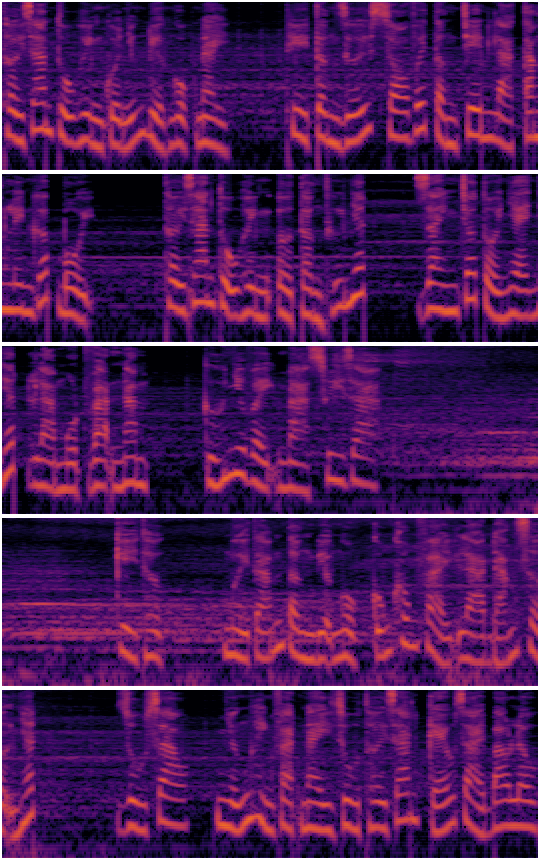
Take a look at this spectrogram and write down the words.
thời gian thụ hình của những địa ngục này thì tầng dưới so với tầng trên là tăng lên gấp bội. Thời gian thụ hình ở tầng thứ nhất dành cho tội nhẹ nhất là một vạn năm, cứ như vậy mà suy ra. Kỳ thực, 18 tầng địa ngục cũng không phải là đáng sợ nhất. Dù sao, những hình phạt này dù thời gian kéo dài bao lâu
